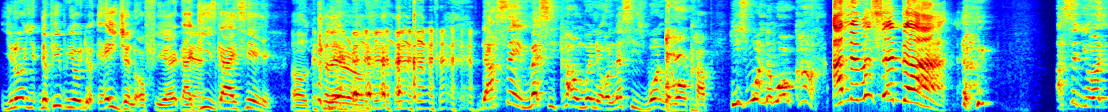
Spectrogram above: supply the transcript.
you know, the people you're the agent of, yeah, like Yeah. these guys here, oh, Calero. they're saying Messi can't win it unless he's won the World Cup. He's won the World Cup. I never said that. I said you're an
